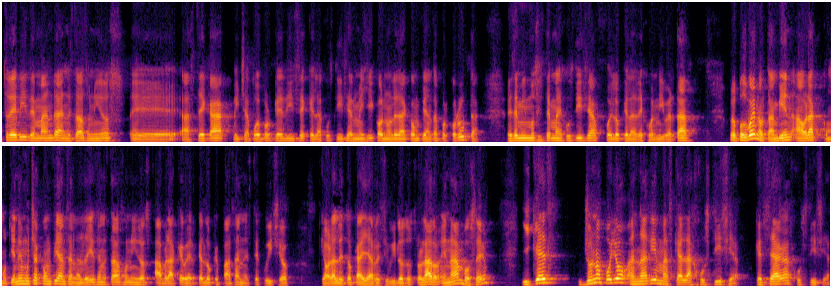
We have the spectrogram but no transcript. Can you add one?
Trevi demanda en Estados Unidos eh, Azteca y Chapoy porque dice que la justicia en México no le da confianza por corrupta. Ese mismo sistema de justicia fue lo que la dejó en libertad. Pero pues bueno, también ahora, como tiene mucha confianza en las leyes en Estados Unidos, habrá que ver qué es lo que pasa en este juicio que ahora le toca a ella recibirlo de otro lado, en ambos, ¿eh? Y que es, yo no apoyo a nadie más que a la justicia, que se haga justicia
